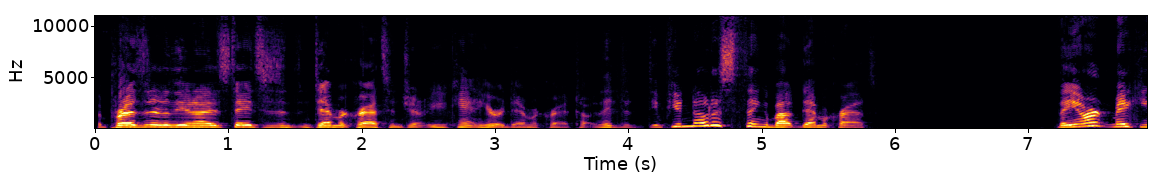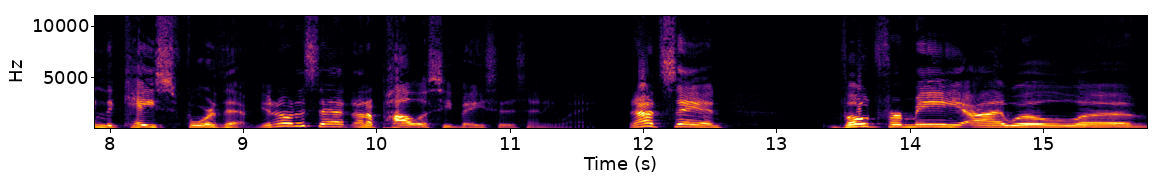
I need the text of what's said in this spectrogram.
The President of the United States isn't Democrats in general. You can't hear a Democrat talk. They, if you notice the thing about Democrats, they aren't making the case for them. You notice that on a policy basis, anyway. They're not saying, vote for me, I will uh,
